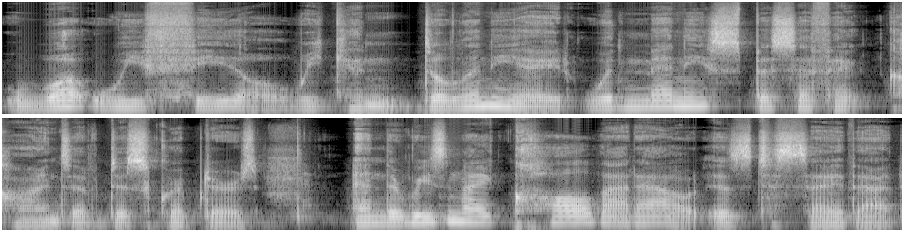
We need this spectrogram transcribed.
what we feel we can delineate with many specific kinds of descriptors and the reason I call that out is to say that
